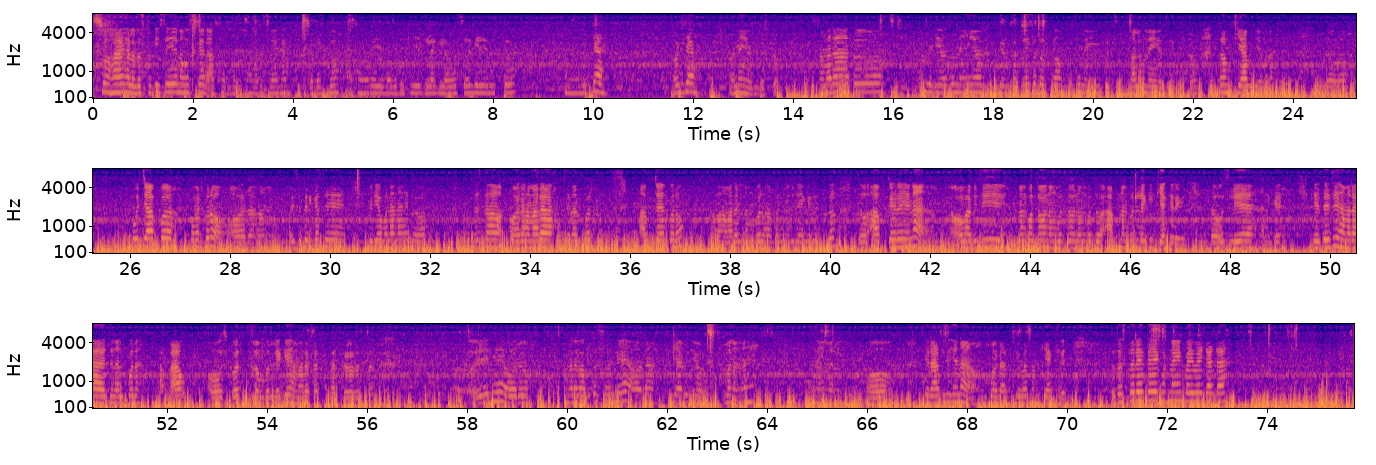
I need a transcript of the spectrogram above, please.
सो hi hello दोस्तों, कैसे हैं? नमस्कार, आप सभी दोस्तों हमारा स्वागत। तो दोस्तों, आज हमारा ये बाबू देखिए गिला गिला बहुत सो गए दोस्तों। बेटा उठ जा। और नहीं उठी दोस्तों। हमारा तो वीडियो तो नहीं और फिर ही तो दोस्तों, हमको तो नहीं, कुछ मालूम नहीं होती है दोस्तों। तो हम क्या वीडियो बनाते हैं? तो कुछ आप कमेंट करो और हम वैसे तरीके से वीडियो बनाना है तो दोस्तों, और हमारा चैनल पर आप ज्वाइन करो तो हमारा नंबर वहाँ पर मिल जाएँगे दोस्तों। तो आप कह रहे हैं ना और भाभी जी नंबर दो नंबर दो नंबर दो, आप नंबर लेके क्या करेंगे? तो इसलिए हम कह कहते जी, हमारा चैनल पर आप आओ और उस पर नंबर लेके हमारा साथ बात करो दोस्तों एक है और हमारा बाबू तो सो गया और क्या वीडियो बनाना है नहीं मालूम और ये रात भी है ना और रात के बाद हम दोस्तों रहते हैं। Good night bye bye tata.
